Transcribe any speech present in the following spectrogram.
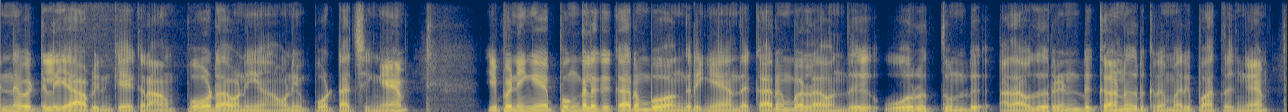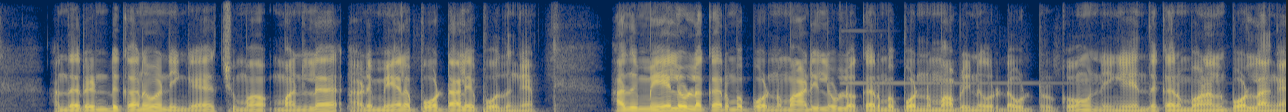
என்ன வெட்டலையா? அப்படின்னு கேட்குறான் போடு அவனையும் அவனையும் போட்டாச்சுங்க. இப்போ நீங்கள் பொங்கலுக்கு கரும்பு வாங்குறீங்க. அந்த கரும்பில் வந்து ஒரு துண்டு அதாவது ரெண்டு கணு இருக்கிற மாதிரி பார்த்துங்க அந்த ரெண்டு கணுவை நீங்கள் சும்மா மண்ணில் அப்படியே மேலே போட்டாலே போதுங்க. அது மேலே உள்ள கரும்பை போடணுமா அடியில் உள்ள கரும்பை போடணுமா அப்படின்னு ஒரு டவுட் இருக்கும். நீங்கள் எந்த கரும்பு வேணாலும் போடலாங்க.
